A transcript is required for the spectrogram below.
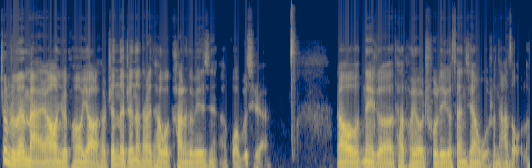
正准备买，然后你这朋友要了。”他说：“真的，真的。”他说他给我看了个微信啊，果不其然。然后那个他朋友出了一个三千五，说拿走了。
